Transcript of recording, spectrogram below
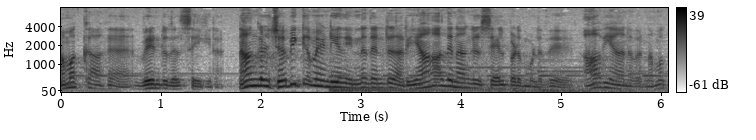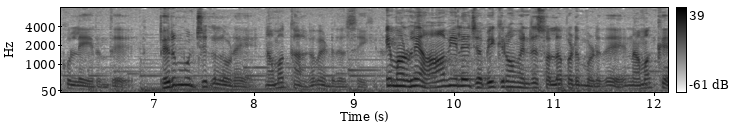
நமக்காக வேண்டுதல் செய்கிறார். நாங்கள் ஜெபிக்க வேண்டியது இன்னதென்று அறியாது நாங்கள் செயல்படும் பொழுது ஆவியானவர் நமக்குள்ளே இருந்து பெருமூச்சுகளோட நமக்கு நமக்காக வேண்டுதல் செய்கிறார் ஆவியிலே ஜபிக்கிறோம் என்று சொல்லப்படும் பொழுது நமக்கு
